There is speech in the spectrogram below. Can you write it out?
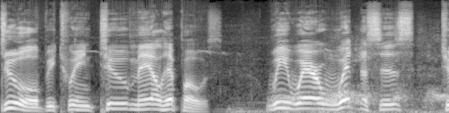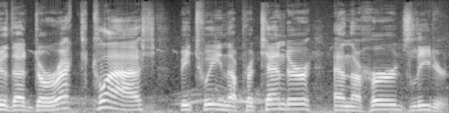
duel between two male hippos we were witnesses to the direct clash between the pretender and the herd's leader.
